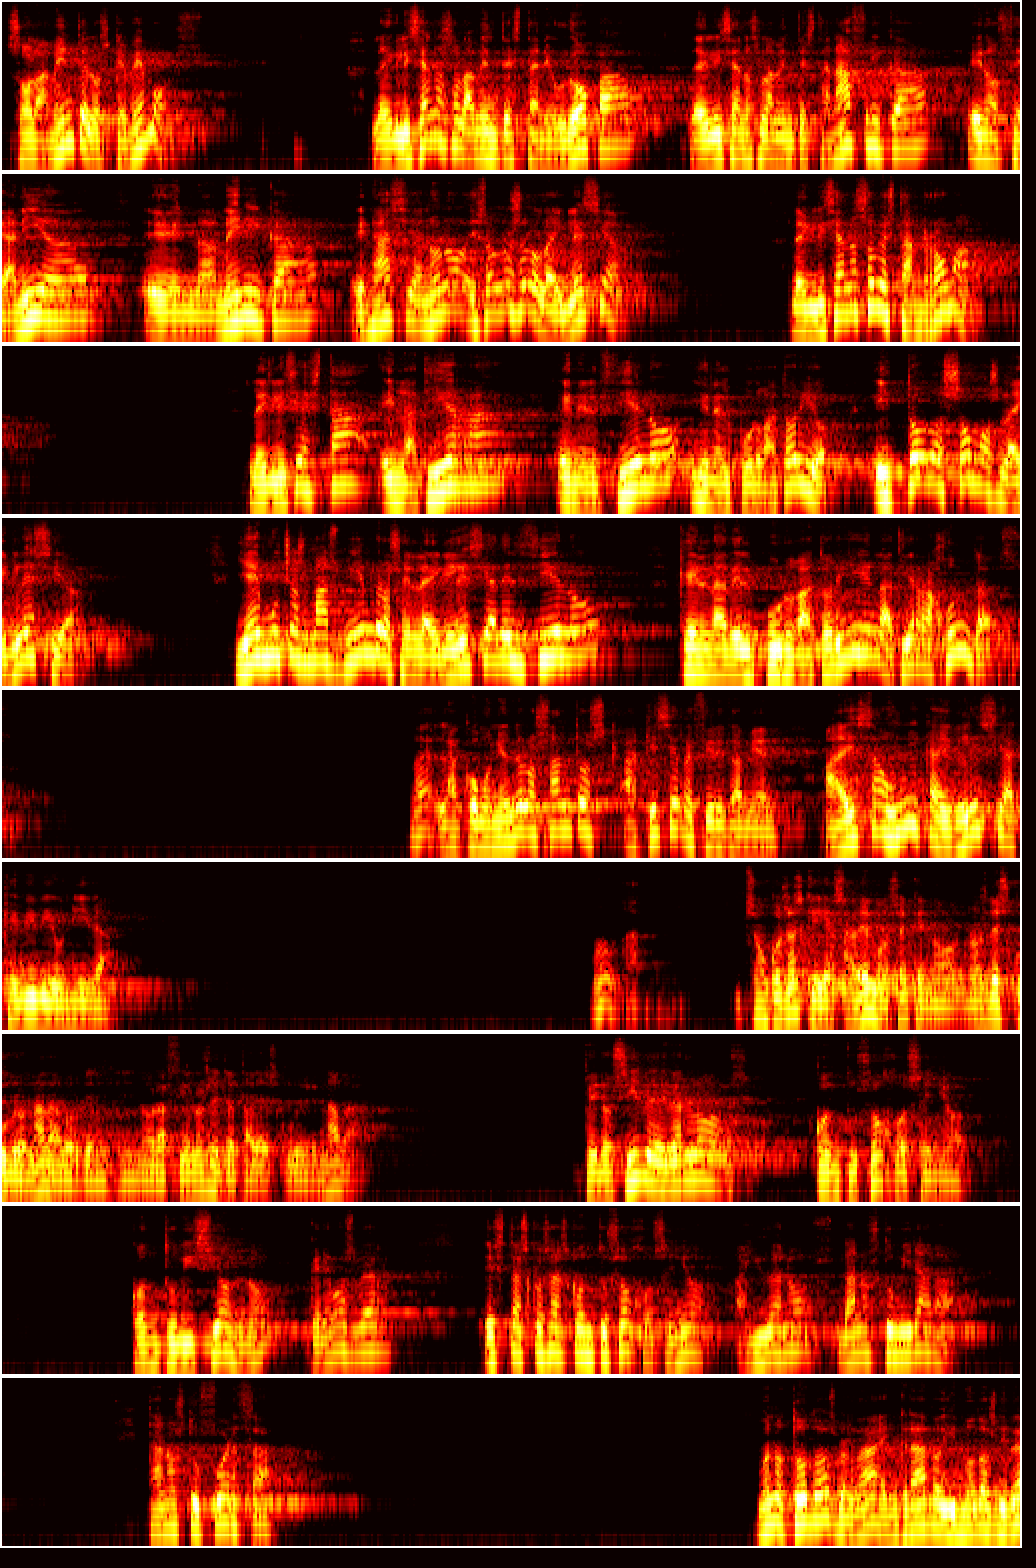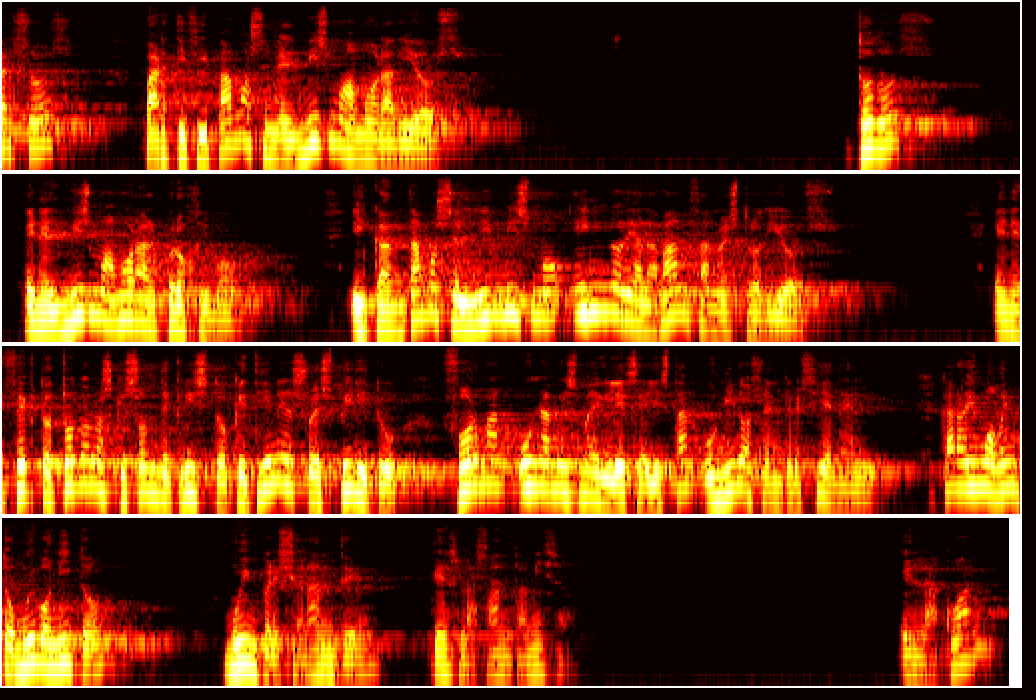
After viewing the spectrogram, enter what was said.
solamente los que vemos. La iglesia no solamente está en Europa, la iglesia no solamente está en África, en Oceanía, en América, en Asia. No, no, eso no es solo la iglesia. La iglesia no solo está en Roma. La iglesia está en la tierra, en el cielo y en el purgatorio. Y todos somos la iglesia. Y hay muchos más miembros en la iglesia del cielo que en la del purgatorio y en la tierra juntas. La comunión de los santos, ¿a qué se refiere también? A esa única iglesia que vive unida. son cosas que ya sabemos, ¿eh? que no, no, os descubro nada, porque en oración no se trata de descubrir nada pero sirve de verlos con tus ojos, Señor, con tu visión, ¿no? Queremos ver estas cosas con tus ojos, Señor. Ayúdanos, danos tu mirada, danos tu fuerza. Bueno, todos, ¿verdad? En grado y modos diversos, participamos en el mismo amor a Dios. Todos en el mismo amor al prójimo y cantamos el mismo himno de alabanza a nuestro Dios. En efecto, todos los que son de Cristo, que tienen su espíritu, forman una misma iglesia y están unidos entre sí en él. Claro, hay un momento muy bonito, muy impresionante, que es la Santa Misa, en la cual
